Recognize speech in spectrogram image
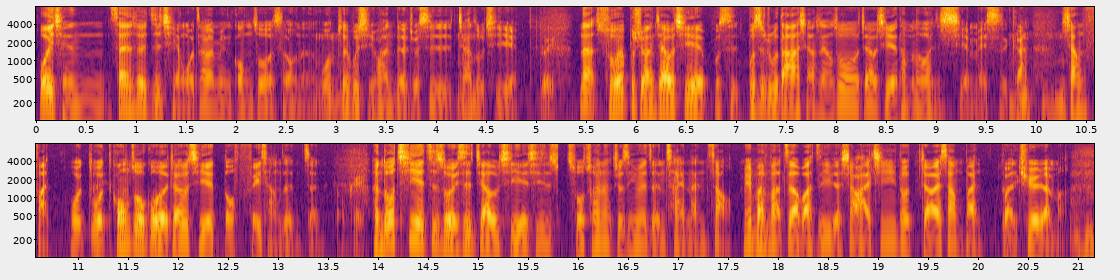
我以前三十岁之前我在外面工作的时候呢，嗯、我最不喜欢的就是家族企业。嗯、对，那所谓不喜欢家族企业，不是不是如大家想象说家族企业他们都很闲没事干，相反，我我工作过的家族企业都非常认真。OK，很多企业之所以是家族企业，其实说穿了就是因为人才难找，没办法，只要把自己的小孩亲戚都叫来上班，不然缺人嘛。嗯、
